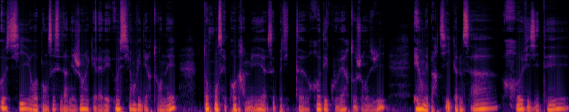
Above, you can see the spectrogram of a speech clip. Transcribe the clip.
aussi repensé ces derniers jours et qu'elle avait aussi envie d'y retourner. Donc on s'est programmé euh, cette petite euh, redécouverte aujourd'hui et on est parti comme ça revisiter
